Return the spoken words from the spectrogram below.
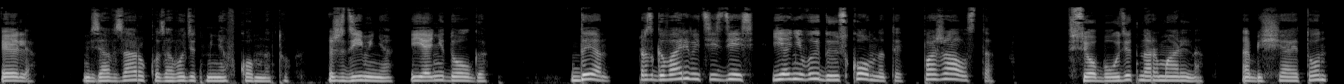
«Эля!» — взяв за руку, заводит меня в комнату. «Жди меня, я недолго». «Дэн, разговаривайте здесь, я не выйду из комнаты, пожалуйста». «Все будет нормально», обещает он,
